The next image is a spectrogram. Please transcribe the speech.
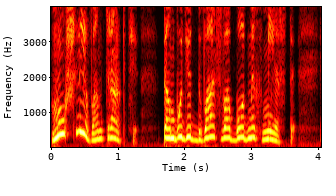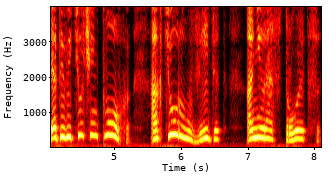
Мы ушли в антракте. Там будет два свободных места. Это ведь очень плохо. Актеры увидят, они расстроятся.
